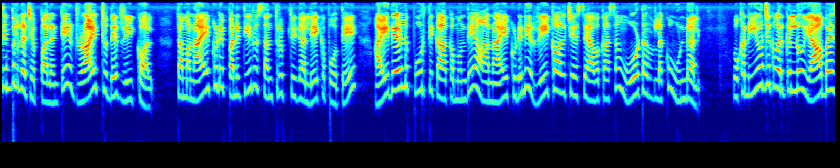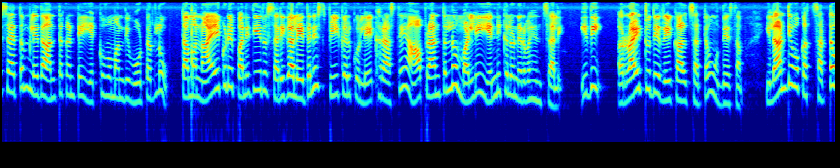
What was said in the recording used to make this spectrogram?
సింపుల్గా చెప్పాలంటే రైట్ టు ది రీకాల్ తమ నాయకుడి పనితీరు సంతృప్తిగా లేకపోతే ఐదేళ్ళు పూర్తి కాకముందే ఆ నాయకుడిని రీకాల్ చేసే అవకాశం ఓటర్లకు ఉండాలి. ఒక నియోజకవర్గంలో యాభై శాతం లేదా అంతకంటే ఎక్కువ మంది ఓటర్లు తమ నాయకుడి పనితీరు సరిగా లేదని స్పీకర్కు లేఖ రాస్తే ఆ ప్రాంతంలో మళ్ళీ ఎన్నికలు నిర్వహించాలి. ఇది రైట్ టు ది రీకాల్ చట్టం ఉద్దేశం. ఇలాంటి ఒక చట్టం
